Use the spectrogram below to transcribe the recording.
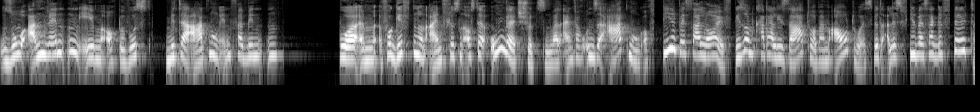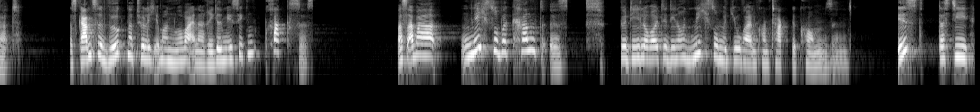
so anwenden, eben auch bewusst mit der Atmung in verbinden, vor, ähm, vor Giften und Einflüssen aus der Umwelt schützen, weil einfach unsere Atmung auch viel besser läuft, wie so ein Katalysator beim Auto. Es wird alles viel besser gefiltert. Das Ganze wirkt natürlich immer nur bei einer regelmäßigen Praxis. Was aber nicht so bekannt ist für die Leute, die noch nicht so mit Yoga in Kontakt gekommen sind, ist, dass die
